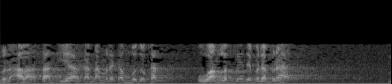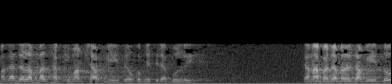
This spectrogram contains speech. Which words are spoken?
beralasan, iya karena mereka membutuhkan uang lebih daripada berat. Maka dalam mazhab Imam Syafi'i itu hukumnya tidak boleh. Karena pada mazhab Syafi'i itu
